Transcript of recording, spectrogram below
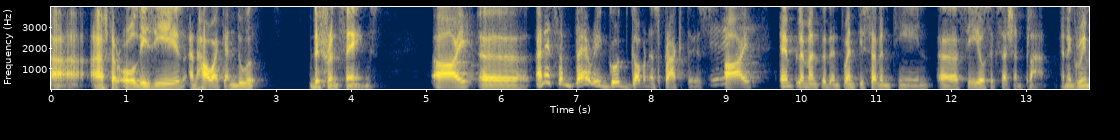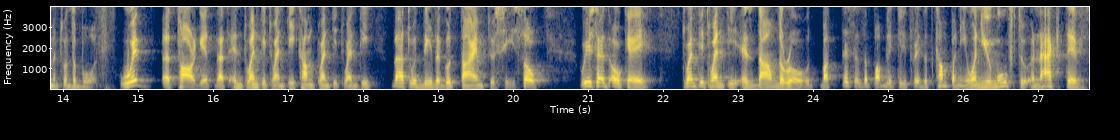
uh, after all these years, and how I can do different things I, uh, and it's a very good governance practice. I implemented in 2017 a CEO succession plan, an agreement with the board, with a target that in 2020, come 2020, that would be the good time to see. So we said, okay, 2020 is down the road, but this is a publicly traded company. When you move to an active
